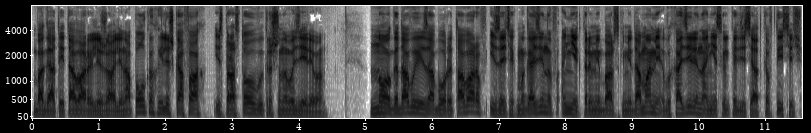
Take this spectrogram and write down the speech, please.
богатые товары лежали на полках или шкафах из простого выкрашенного дерева. Но годовые заборы товаров из этих магазинов некоторыми барскими домами выходили на несколько десятков тысяч.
